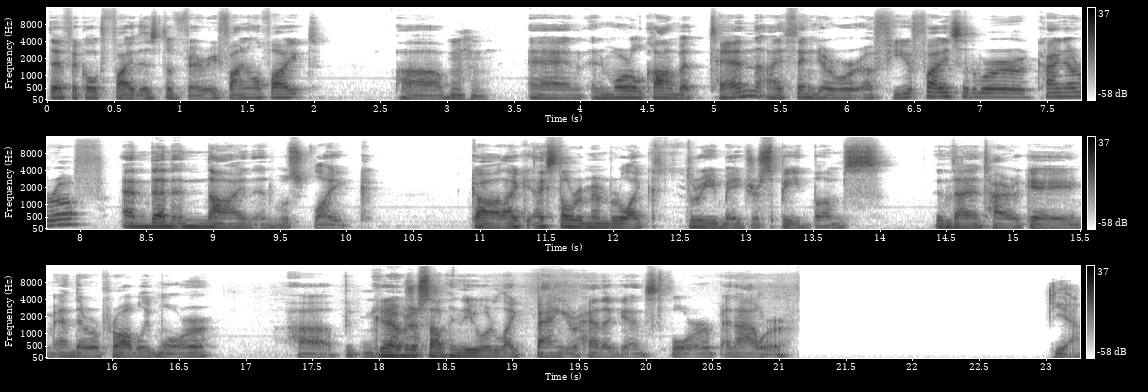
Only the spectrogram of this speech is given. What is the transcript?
difficult fight is the very final fight. Um, Mhm. And in Mortal Kombat 10, I think there were a few fights that were kind of rough, and then in 9, it was like, God, I, I still remember like three major speed bumps in that entire game, and there were probably more. Uh, because it was just something that you would like bang your head against for an hour. Yeah.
